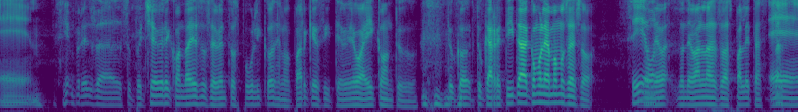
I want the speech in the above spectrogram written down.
Eh, Siempre es uh, súper chévere cuando hay esos eventos públicos en los parques y te veo ahí con tu, tu, carretita. ¿Cómo le llamamos a eso? Sí. ¿Dónde, van las, las paletas? Eh,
